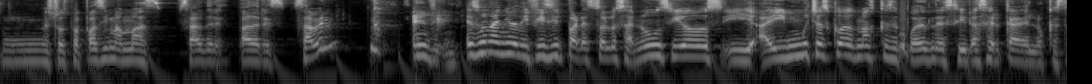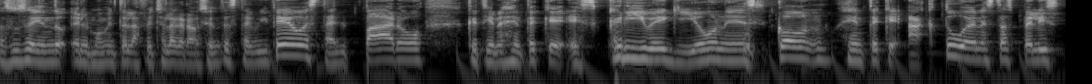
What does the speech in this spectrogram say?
nuestros papás y mamás, padres, padres, saben? En fin, es un año difícil para esto los anuncios y hay muchas cosas más que se pueden decir acerca de lo que está sucediendo en el momento de la fecha de la grabación de este video. Está el paro que tiene gente que escribe guiones con gente que actúa en estas pelis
